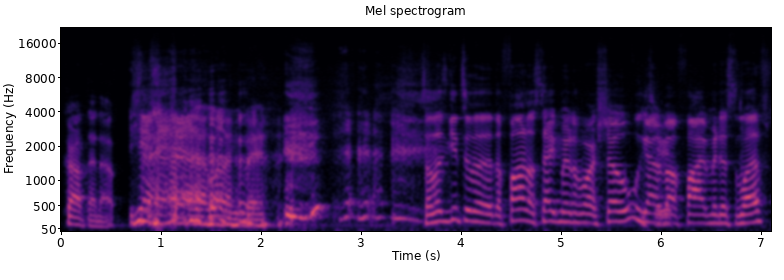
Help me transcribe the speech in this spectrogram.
crop that out. yeah, I love you, man. So let's get to the, the final segment of our show. We got about five minutes left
